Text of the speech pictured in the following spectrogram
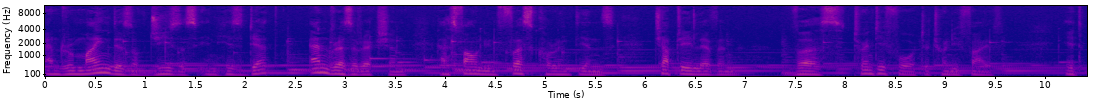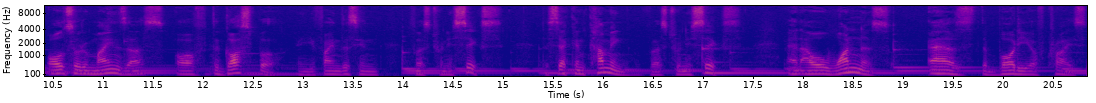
and reminders of Jesus in his death and resurrection as found in 1 Corinthians chapter 11 verse 24 to 25. It also reminds us of the gospel and you find this in verse 26, the second coming verse 26 and our oneness as the body of Christ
